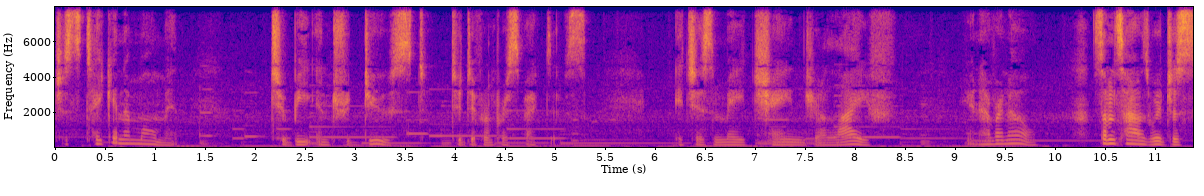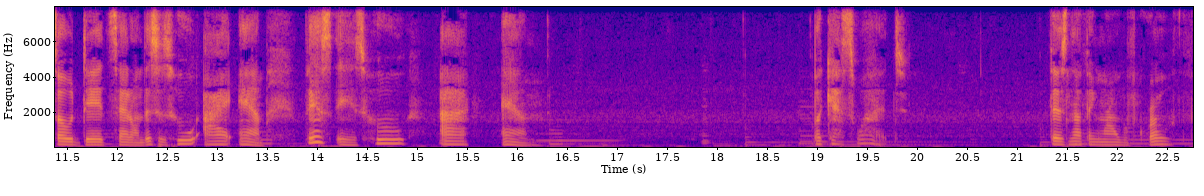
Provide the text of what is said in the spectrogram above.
just taking a moment to be introduced to different perspectives. It just may change your life you never know. Sometimes we're just so dead set on this is who I am. This is who I am. But guess what? There's nothing wrong with growth.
